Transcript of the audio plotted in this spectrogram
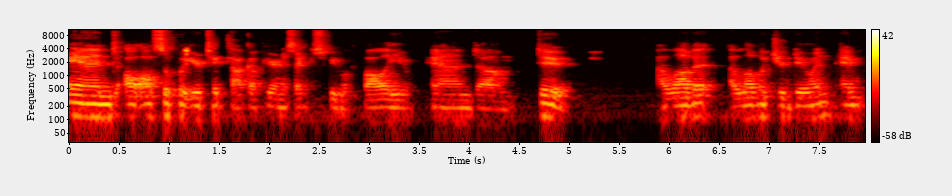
and I'll also put your TikTok up here in a second so people can follow you. And um, dude, I love it. I love what you're doing. And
